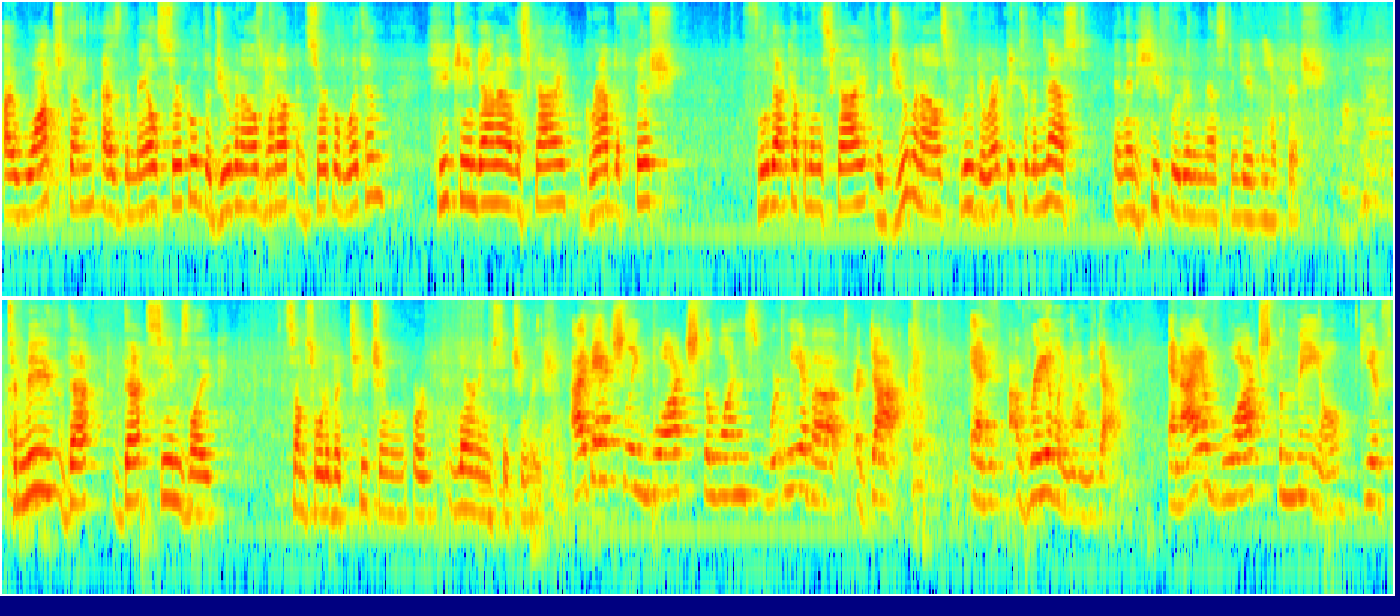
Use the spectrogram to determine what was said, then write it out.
I watched them as the male circled, the juveniles went up and circled with him. He came down out of the sky, grabbed a fish, flew back up into the sky. The juveniles flew directly to the nest, and then he flew to the nest and gave them a fish. To me, that, that seems like some sort of a teaching or learning situation. I've actually watched the ones where we have a, a dock and a railing on the dock. And I have watched the male give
